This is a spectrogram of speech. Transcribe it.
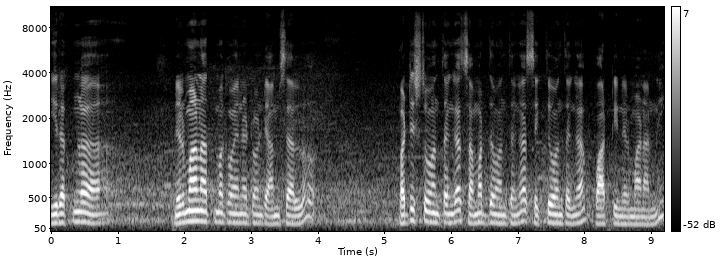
ఈ రకంగా నిర్మాణాత్మకమైనటువంటి అంశాల్లో పటిష్టవంతంగా సమర్థవంతంగా శక్తివంతంగా పార్టీ నిర్మాణాన్ని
